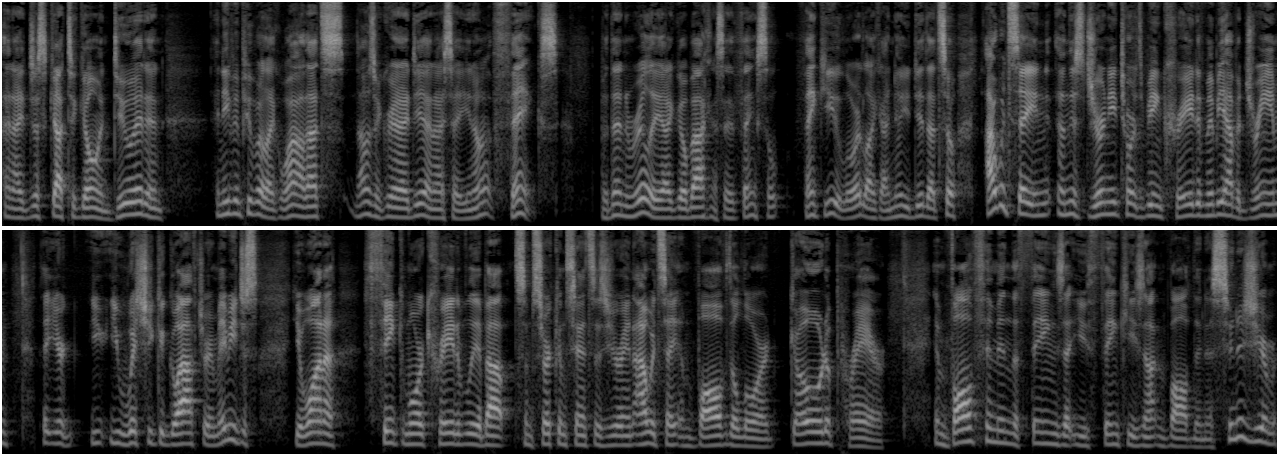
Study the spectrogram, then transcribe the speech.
and I just got to go and do it, and and even people are like, "Wow, that's that was a great idea," and I say, "You know what? Thanks." But then really, I go back and say, "Thanks, thank you, Lord. Like I know you did that." So I would say in, in this journey towards being creative, maybe you have a dream that you're you, you wish you could go after, and maybe just you want to think more creatively about some circumstances you're in. I would say involve the Lord. Go to prayer involve him in the things that you think he's not involved in. As soon as you're,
